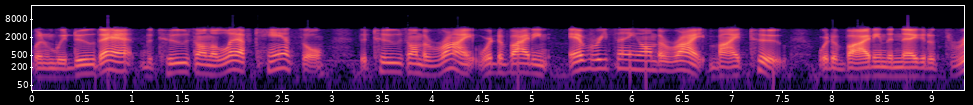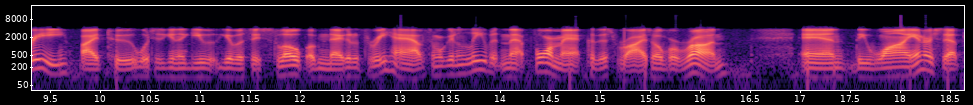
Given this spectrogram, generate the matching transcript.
When we do that, the 2's on the left cancel. The 2's on the right, we're dividing everything on the right by 2. we're dividing the negative 3 by 2, which is going to give, give us a slope of negative 3 halves, and we're going to leave it in that format because it's rise over run. And the y-intercept,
